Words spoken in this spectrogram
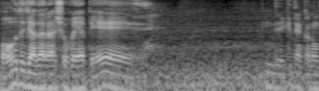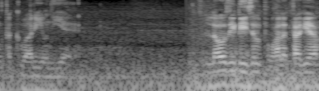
ਬਹੁਤ ਜ਼ਿਆਦਾ ਰਸ਼ ਹੋਇਆ ਪਏ ਦੇਖਦੇ ਹਾਂ ਕਦੋਂ ਤੱਕ ਵਾਰੀ ਆਉਂਦੀ ਹੈ। ਲਓ ਜੀ, ਡੀਜ਼ਲ ਪਵਾ ਲਿੱਤਾ ਗਿਆ।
